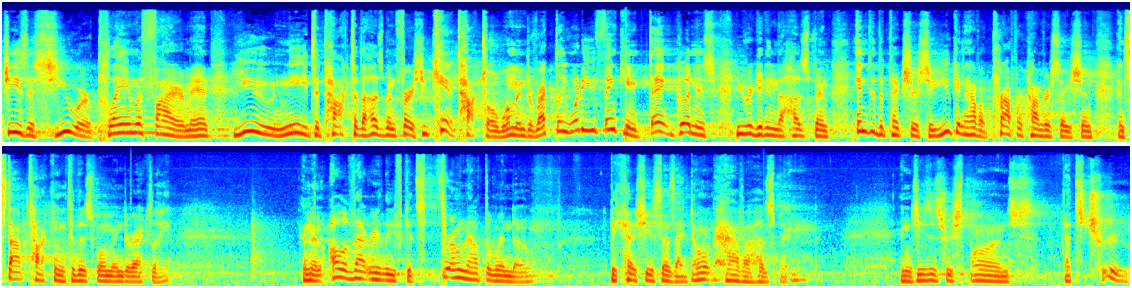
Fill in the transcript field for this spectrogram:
Jesus, you were playing with fire, man. You need to talk to the husband first. You can't talk to a woman directly. What are you thinking? Thank goodness you were getting the husband into the picture so you can have a proper conversation and stop talking to this woman directly. And then all of that relief gets thrown out the window because she says, I don't have a husband. And Jesus responds, That's true.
